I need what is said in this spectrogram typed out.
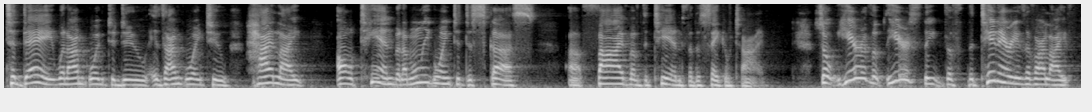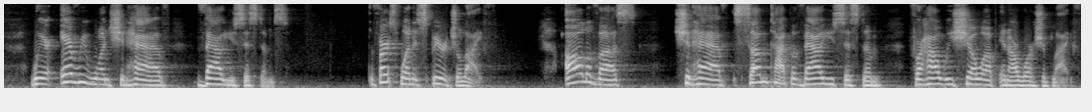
today, what I'm going to do is I'm going to highlight all 10, but I'm only going to discuss uh, five of the 10 for the sake of time. So here are the here's the, the the 10 areas of our life where everyone should have value systems. The first one is spiritual life. All of us should have some type of value system for how we show up in our worship life.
